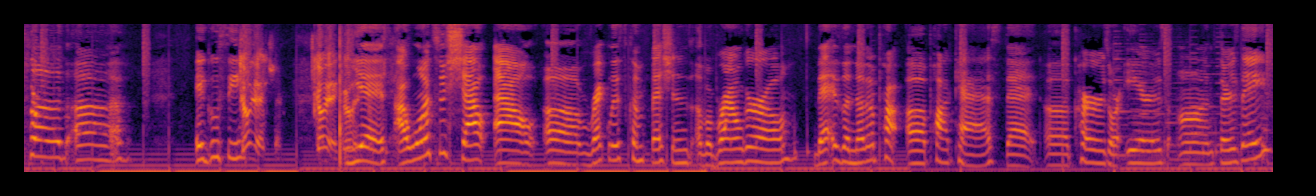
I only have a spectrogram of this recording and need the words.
plug, uh, Egusi? Go ahead. Ahead. Yes, I want to shout out uh, Reckless Confessions of a Brown Girl. That is another pro- uh, podcast that uh, occurs or airs on Thursdays.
